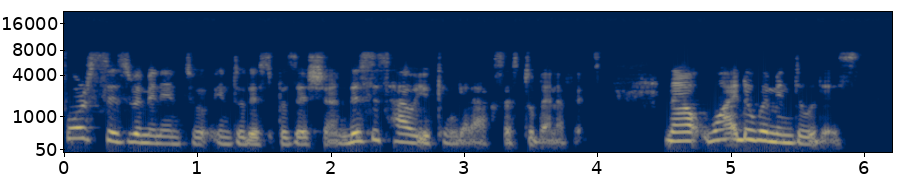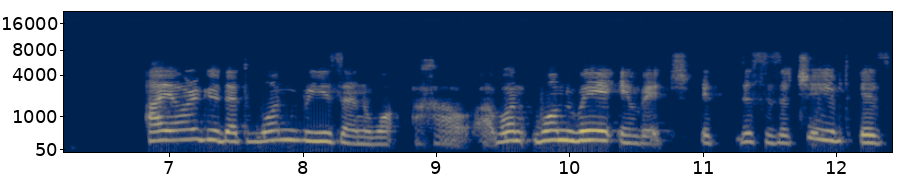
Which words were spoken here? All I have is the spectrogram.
forces women into into this position. This is how you can get access to benefits. Now, why do women do this? I argue that one reason how uh, one one way in which it, this is achieved is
